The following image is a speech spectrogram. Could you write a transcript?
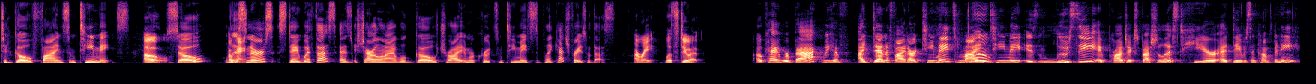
to go find some teammates. Oh, So, Okay. listeners, stay with us as Cheryl and I will go try and recruit some teammates to play catchphrase with us. all right. Let's do it. Okay, we're back. We have identified our teammates. My Woo. teammate is Lucy, a project specialist here at Davis and Company.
